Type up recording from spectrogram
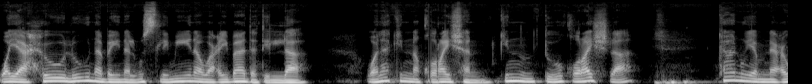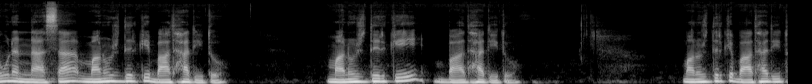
ويحولون بين المسلمين وعبادة الله ولكن قريشا কিন্তু কোরাইশরা কানু ইয়ামনাউন الناس মানুষদেরকে বাধা দিত মানুষদেরকে বাধা দিত মানুষদেরকে বাধা দিত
